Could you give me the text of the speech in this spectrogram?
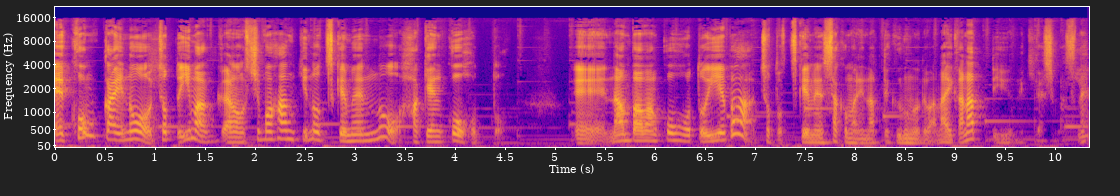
え今回のちょっと今、あの、下半期のつけ麺の派遣候補と、えーナンバーワン候補といえば、ちょっとつけ麺佐久間になってくるのではないかなっていうような気がしますね。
